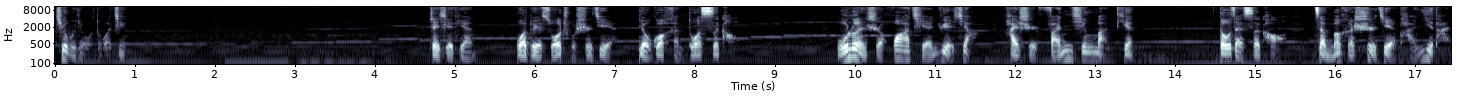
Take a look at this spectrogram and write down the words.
就有多静。这些天，我对所处世界有过很多思考。无论是花前月下，还是繁星满天，都在思考怎么和世界谈一谈，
